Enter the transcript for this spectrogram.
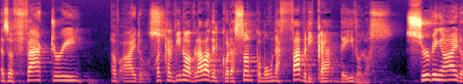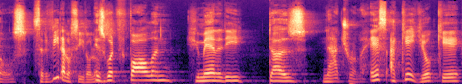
as a factory of idols. Juan Calvino hablaba del corazón como una fábrica de ídolos. Serving idols Servir a los ídolos is what fallen humanity does naturally. es aquello que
